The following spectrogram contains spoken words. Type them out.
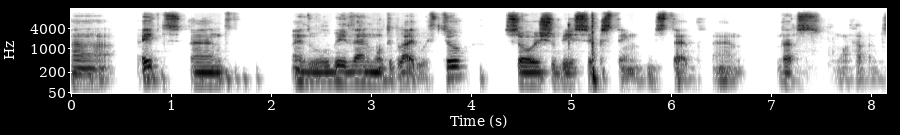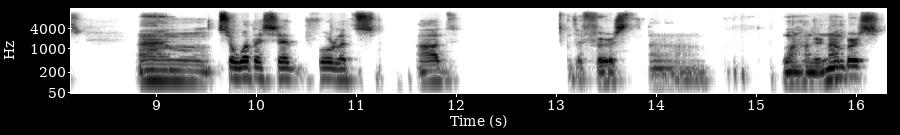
uh, 8, and, and will be then multiplied with 2. So it should be 16 instead. And that's what happens. Um, so what I said before, let's add the first um, 100 numbers.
